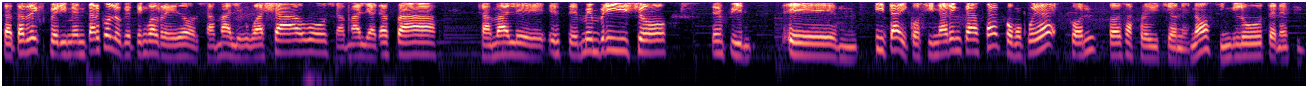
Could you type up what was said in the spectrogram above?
tratar de experimentar con lo que tengo alrededor. Llamale guayabo, llamale arazá, llamale este, membrillo, en fin. Eh, y, ta, y cocinar en casa como pueda con todas esas provisiones, ¿no? Sin gluten, en fin.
